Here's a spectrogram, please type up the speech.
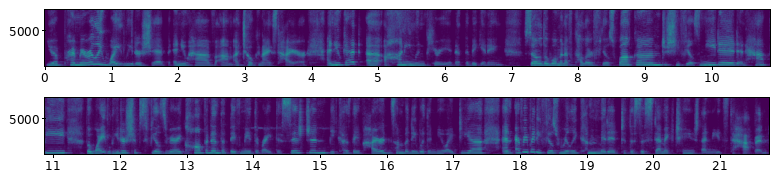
You have primarily white leadership and you have um, a tokenized hire and you get a, a, honeymoon period at the beginning. So the woman of color feels welcomed, she feels needed and happy. The white leadership feels very confident that they've made the right decision because they've hired somebody with a new idea and everybody feels really committed to the systemic change that needs to happen.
